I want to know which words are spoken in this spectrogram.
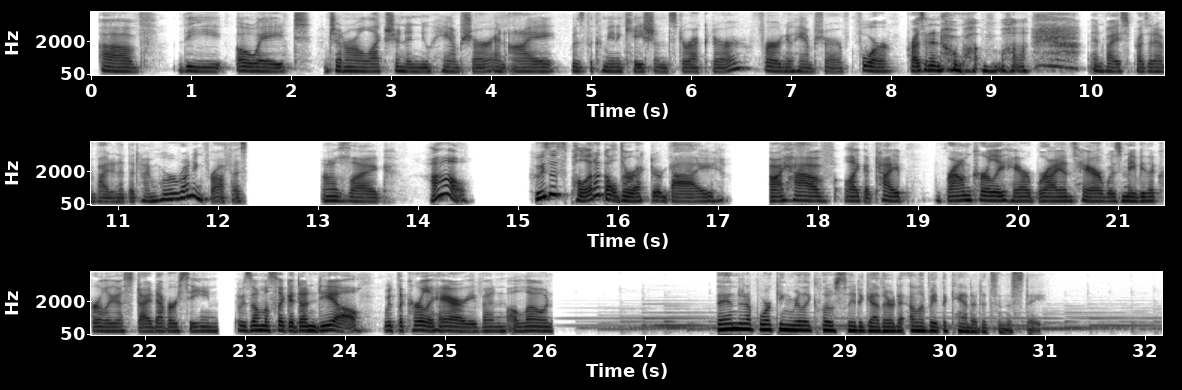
of the 08 general election in New Hampshire, and I was the communications director for New Hampshire for President Obama and Vice President Biden at the time, who were running for office. I was like, oh, who's this political director guy? I have like a type brown curly hair. Brian's hair was maybe the curliest I'd ever seen. It was almost like a done deal with the curly hair, even alone. They ended up working really closely together to elevate the candidates in the state.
